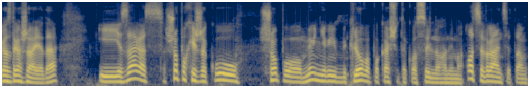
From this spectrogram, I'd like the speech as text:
роздражає. Да? І зараз, що по хижаку, що по мирній рибі, кльова поки що такого сильного нема. Оце вранці там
